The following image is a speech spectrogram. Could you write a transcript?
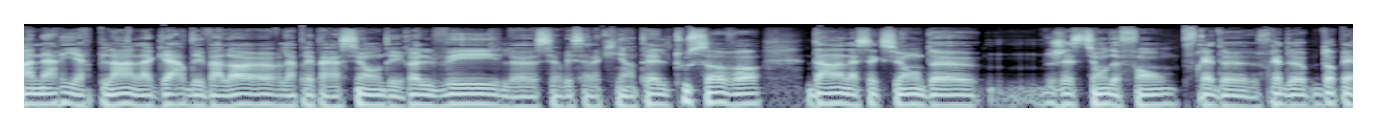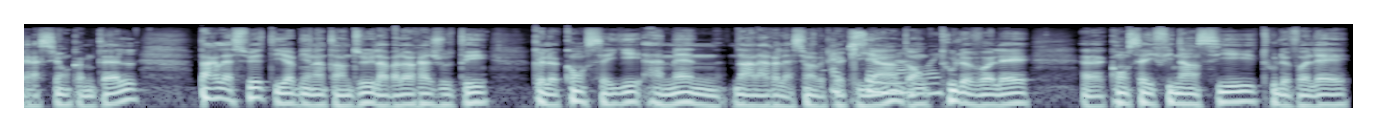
en arrière-plan, la garde des valeurs, la préparation des relevés, le service à la clientèle, tout ça va dans la section de gestion de fonds, frais de frais de- d'opération comme tel. Par la suite, il y a bien entendu la valeur ajoutée que le conseiller amène dans la relation avec Absolument, le client. Donc oui. tout le volet euh, conseil financier, tout le volet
